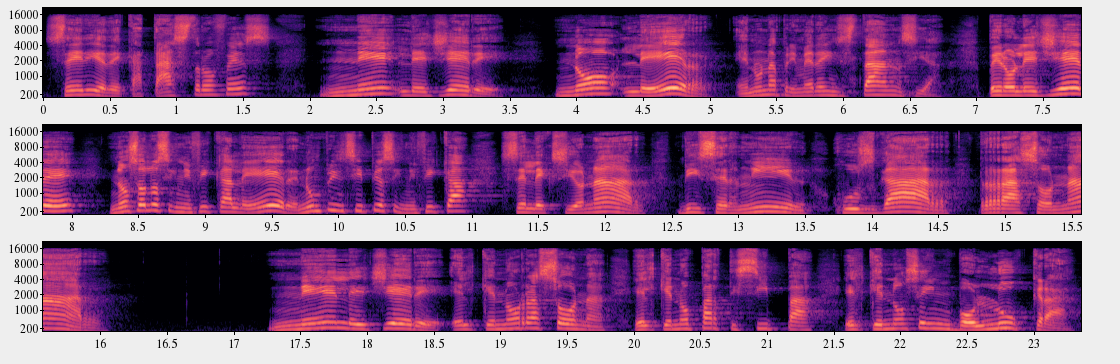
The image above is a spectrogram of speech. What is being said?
serie de catástrofes, ne leyere, no leer en una primera instancia. Pero leyere no solo significa leer, en un principio significa seleccionar, discernir, juzgar, razonar. Ne leyere, el que no razona, el que no participa, el que no se involucra,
